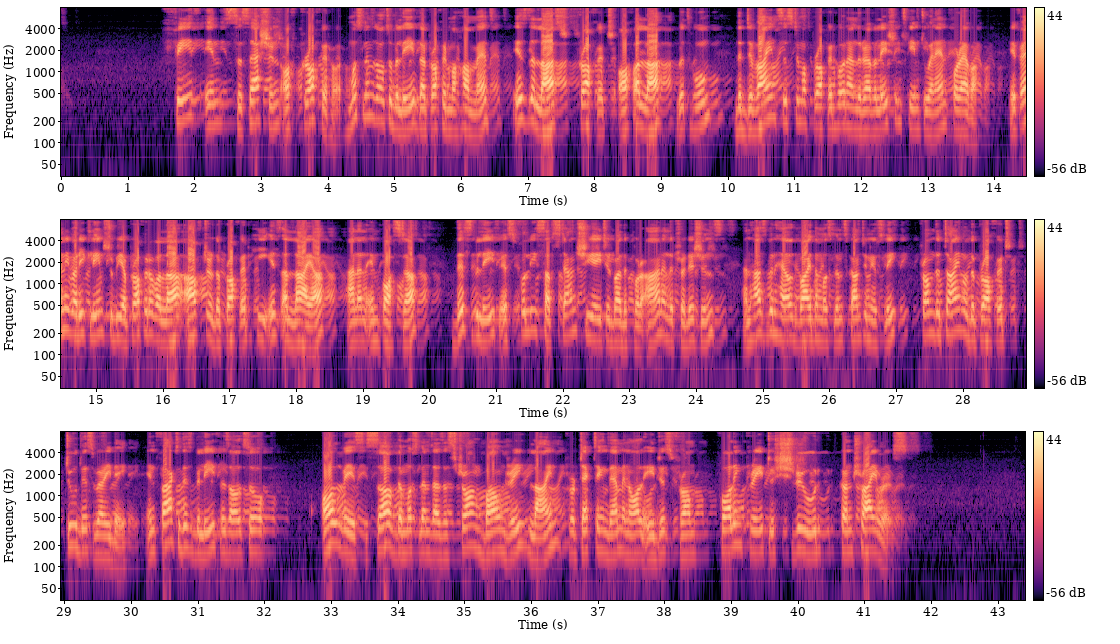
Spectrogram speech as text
faith in succession of prophethood. Muslims also believe that Prophet Muhammad is the last prophet of Allah with whom the divine system of prophethood and the revelations came to an end forever. If anybody claims to be a prophet of Allah after the prophet, he is a liar and an impostor. This belief is fully substantiated by the Quran and the traditions and has been held by the Muslims continuously from the time of the Prophet to this very day. In fact, this belief is also always served the Muslims as a strong boundary line, protecting them in all ages from falling prey to shrewd contrivers.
